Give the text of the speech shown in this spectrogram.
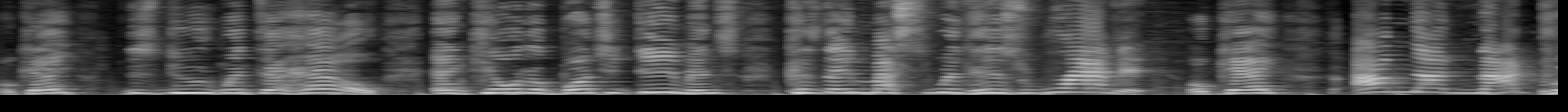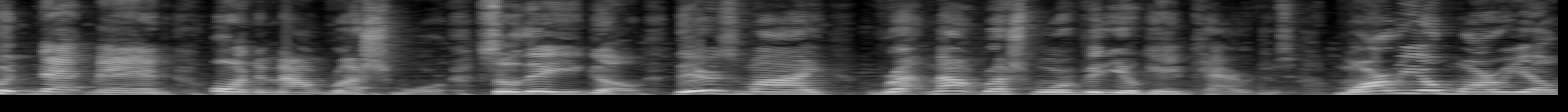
okay? This dude went to hell and killed a bunch of demons because they messed with his rabbit, okay? I'm not not putting that man on the Mount Rushmore. So there you go. There's my Mount Rushmore video game characters Mario, Mario,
